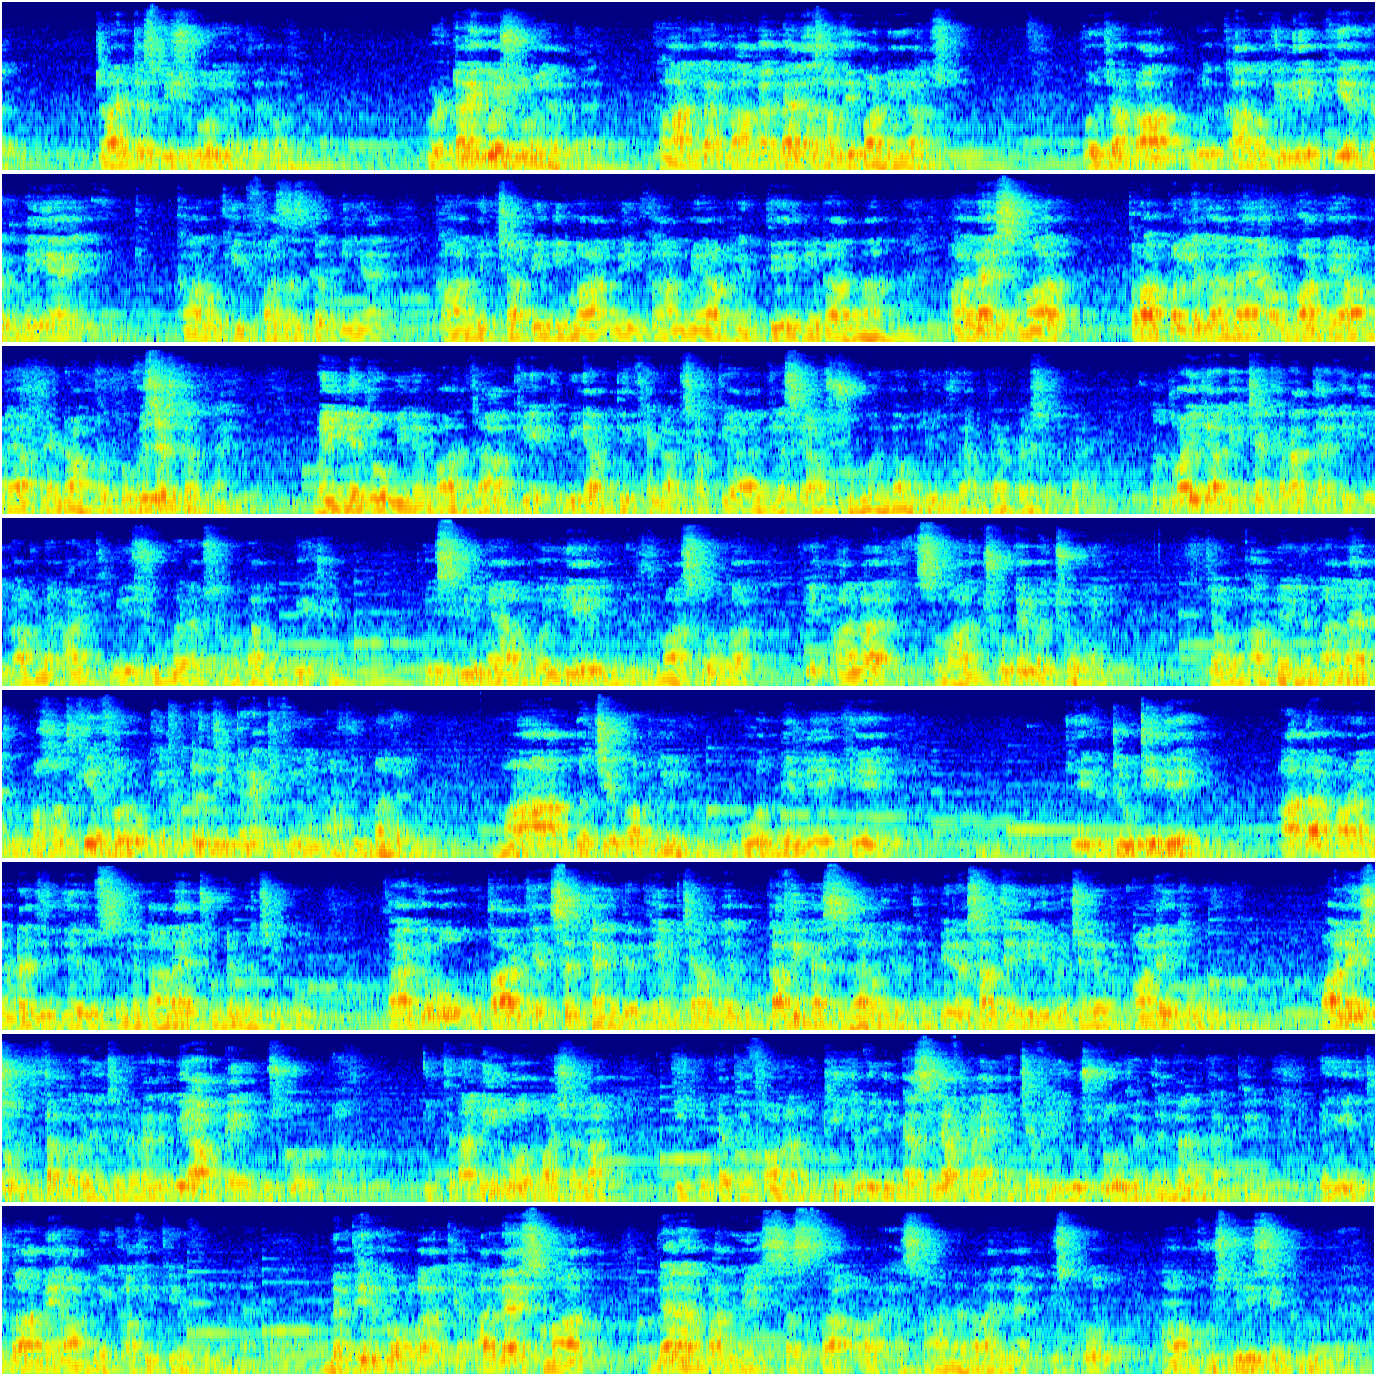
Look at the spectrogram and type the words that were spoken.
ट्राइटस भी शुरू हो जाता है बहुत वर्टाइगो शुरू हो जाता है। कान का काम है balance of the body also तो जब आप कानों के लिए केयर करनी है कानों की हिफाजत करनी है। कान में चाबी नहीं मारनी, कान में आपने तेल नहीं डालना। आला स्मार्ट प्रॉपर लगाना है और बाद में आपने अपने डॉक्टर को विज़िट करना है। महीने, दो महीने बाद जाके कि भाई आप देखें डॉक्टर साहब क्या जैसे आप शुगर का मरीज़ है ब्लड प्रेशर का है तो दवाई जाके चेक कराता है कि जी आपने आज की मेरी शुगर है, उसके मुताबिक देख लें। तो इसलिए मैं आपको ये इल्तमास करूँगा कि आला समाज छोटे बच्चों में जब आपने लगाना है तो बहुत केयरफुल हो कि under the direct of the mother माँ बच्चे को अपनी गोद में लेके एक ड्यूटी दे, आधा पौना घंटा जितनी देर उससे लगाना है छोटे बच्चे को, ताकि वो उतार के अक्सर फेंक देते हैं। बेचारों के काफ़ी पैसे ज़ाया हो जाते हैं। पेरेंट्स आते हैं कि जी बच्चे ने पाले तोड़ पाले छोड़ तब पता नहीं चलेगा क्योंकि आपने उसको इतना नहीं वो, माशाल्लाह, जिसको कहते हैं फॉरन ठीक है विद पैसेज ऑफ़ टाइम बच्चे फिर यूज़ टू हो जाते हैं लर्न करते हैं। लेकिन इब्तदा में आपने काफ़ी केयरफुल होना है। मैं फिर कहूँगा कि आला समात बहरापन में सस्ता और आसान राज है इसको आप खुश दिली से कबूल करें।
